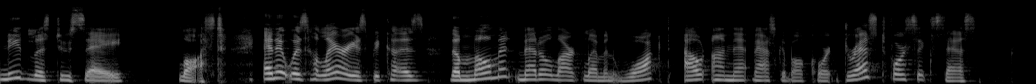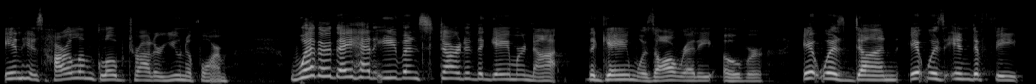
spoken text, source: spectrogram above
needless to say, lost. And it was hilarious because the moment Meadowlark Lemon walked out on that basketball court, dressed for success in his Harlem Globetrotter uniform, whether they had even started the game or not, the game was already over. It was done. It was in defeat.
